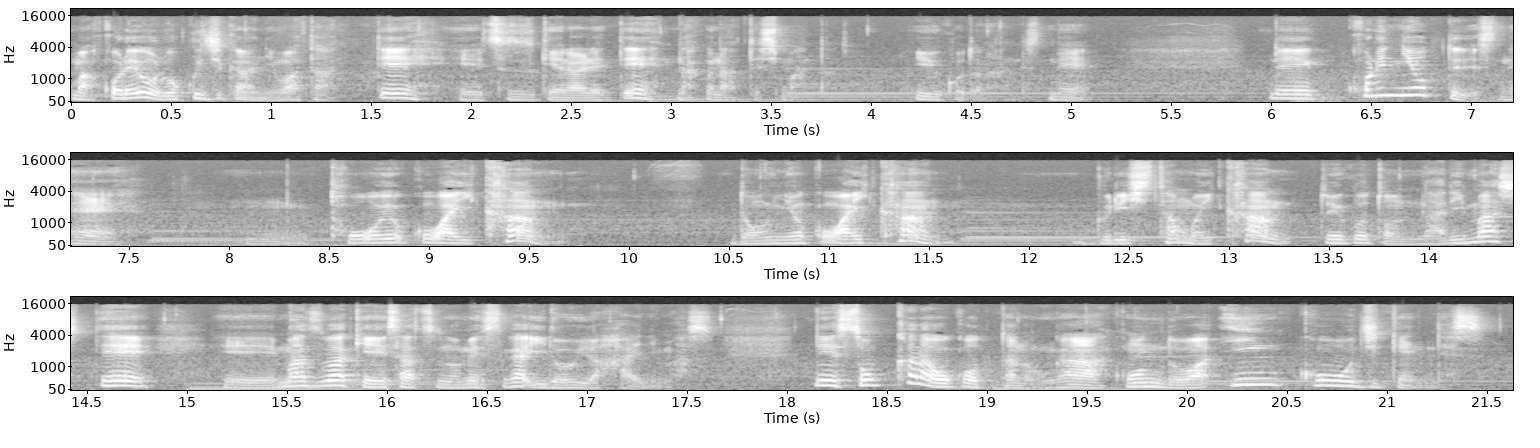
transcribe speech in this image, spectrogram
まあ、これを6時間にわたって続けられて亡くなってしまった。ということなんですね。でこれによってですね、うん、東横はいかん。貪横はいかん。グリ下もいかん。ということになりまして、えー、まずは警察のメスがいろいろ入ります。でそこから起こったのが今度は陰行事件です。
